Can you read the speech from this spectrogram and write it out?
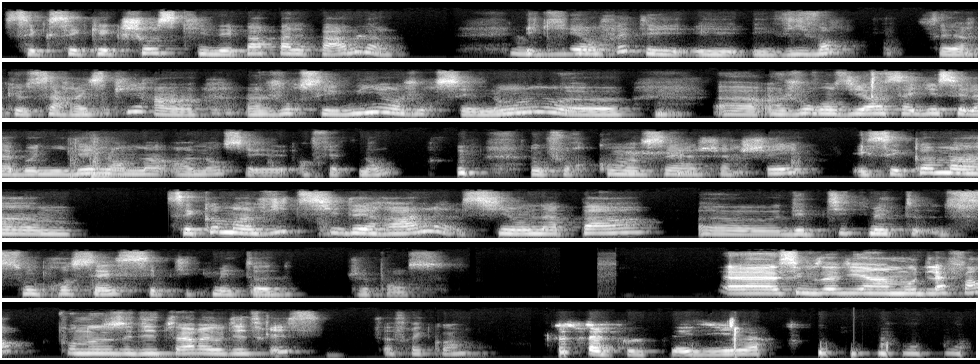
C'est que c'est quelque chose qui n'est pas palpable, et qui mhm. en fait est, vivant. C'est-à-dire que ça respire. Un, jour c'est oui, un jour c'est non. Euh, euh, un jour on se dit ah ça y est c'est la bonne idée. Le lendemain ah non c'est en fait non. Donc il faut recommencer à chercher. Et c'est comme un c'est comme un vide sidéral si on n'a pas euh, des petites méthodes, son process, ses petites méthodes, je pense. si vous aviez un mot de la fin pour nos auditeurs et auditrices, ça serait quoi? Ce serait tout le plaisir.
